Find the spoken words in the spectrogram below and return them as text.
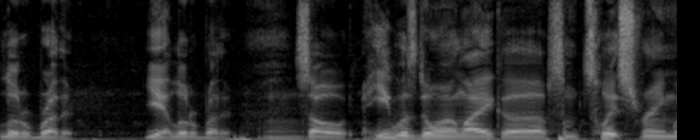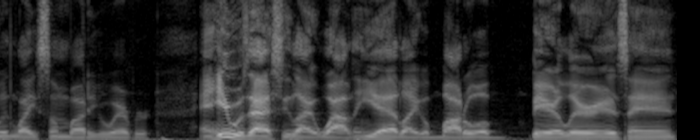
little brother. Yeah, little brother. So he was doing like uh some Twitch stream with like somebody or whoever. And he was actually like wild and he had like a bottle of Belaire in his hand.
